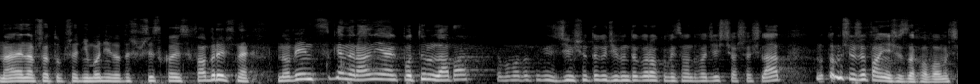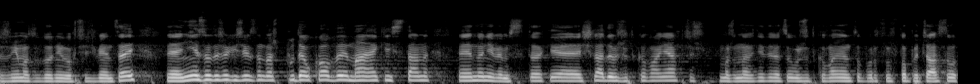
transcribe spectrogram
No ale na przykład tu przedni bądź to też wszystko jest fabryczne. No więc generalnie jak po tylu latach no bo motocykl jest z 99 roku, więc ma 26 lat, no to myślę, że fajnie się zachował. Myślę, że nie ma co do niego chcieć więcej. E, Nie jest to też jakiś egzemplarz pudełkowy, ma jakiś stan, e, no nie wiem, takie ślady użytkowania, chociaż może nawet nie tyle co użytkowania, co po prostu stopy czasu,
